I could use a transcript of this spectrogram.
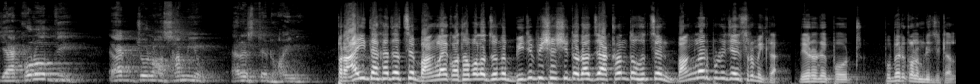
যে এখনও অবধি একজন আসামিও অ্যারেস্টেড হয়নি। প্রায় দেখা যাচ্ছে বাংলায় কথা বলার জন্য বিজেপি শাসিত রাজ্যে আক্রান্ত হচ্ছেন বাংলার পরিযায়ী শ্রমিকরা। ব্যুরো রিপোর্ট, পুবের কলম ডিজিটাল।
